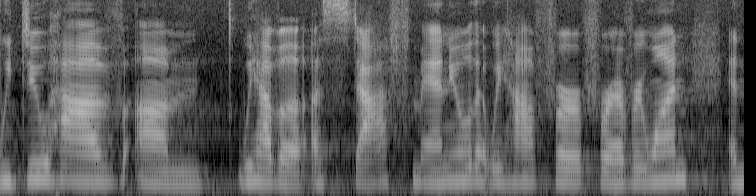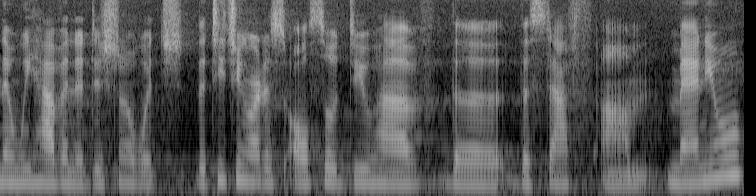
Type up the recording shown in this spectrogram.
We do have, we have a, a staff manual that we have for, for everyone, and then we have an additional, which the teaching artists also do have the, the staff um, manual,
